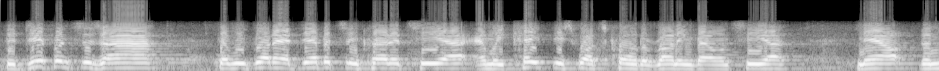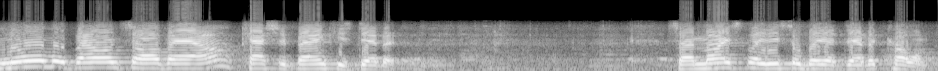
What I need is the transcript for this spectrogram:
the differences are that we've got our debits and credits here, and we keep this what's called a running balance here. Now, the normal balance of our cash at bank is debit. So mostly this will be a debit column.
